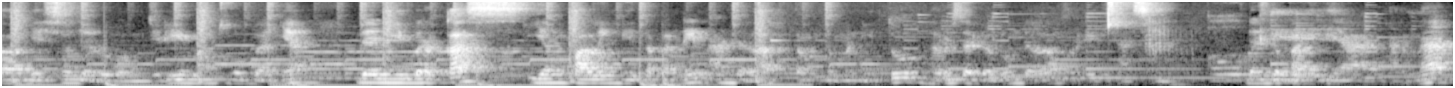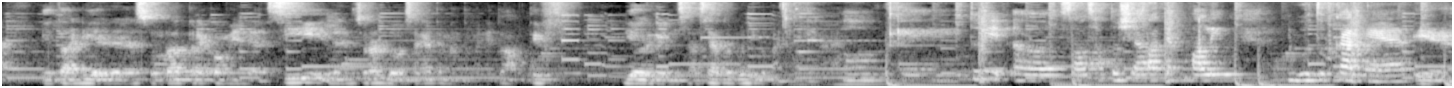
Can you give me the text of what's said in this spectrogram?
uh, beasiswa Jarum. Jadi emang cukup banyak dan di berkas yang paling ditekenin adalah teman-teman itu harus tergabung dalam organisasi dan Oke. kepanitiaan karena itu tadi ada surat rekomendasi dan surat bahwasanya teman-teman itu aktif di organisasi ataupun di kepanitiaan. Oke, itu eh, salah satu syarat yang paling dibutuhkan ya. Iya.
